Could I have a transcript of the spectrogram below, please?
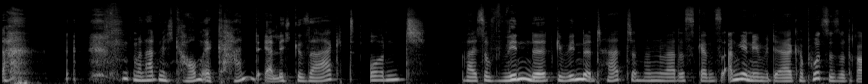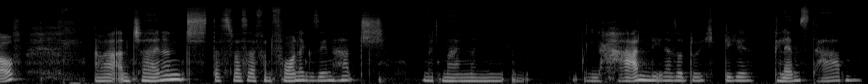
Man hat mich kaum erkannt, ehrlich gesagt. Und weil es so windet, gewindet hat, und dann war das ganz angenehm mit der Kapuze so drauf. Aber anscheinend, das, was er von vorne gesehen hat, mit meinen Haaren, die da so durchgeglänzt haben,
